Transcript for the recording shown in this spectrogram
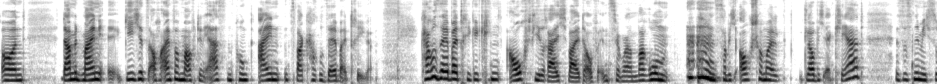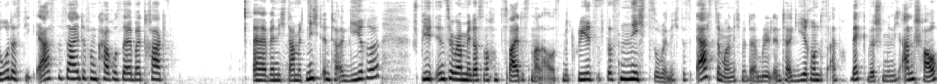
Und damit meine, gehe ich jetzt auch einfach mal auf den ersten Punkt ein, und zwar Karussellbeiträge. Karussellbeiträge kriegen auch viel Reichweite auf Instagram. Warum? Das habe ich auch schon mal, glaube ich, erklärt. Es ist nämlich so, dass die erste Seite vom Karussellbeitrag, äh, wenn ich damit nicht interagiere, spielt Instagram mir das noch ein zweites Mal aus. Mit Reels ist das nicht so. Wenn ich das erste Mal nicht mit einem Reel interagiere und es einfach wegwische, mir nicht anschaue,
